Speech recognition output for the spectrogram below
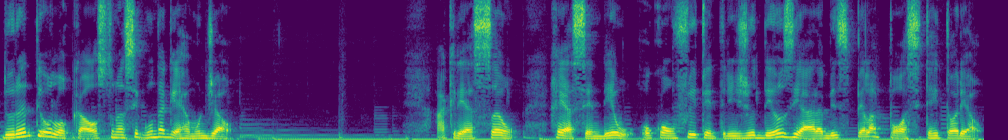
durante o Holocausto na Segunda Guerra Mundial. A criação reacendeu o conflito entre judeus e árabes pela posse territorial.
